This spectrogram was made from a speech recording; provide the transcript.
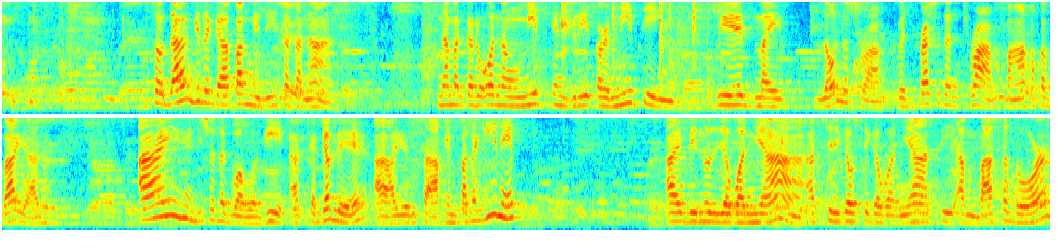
so dahil ginagapang ni Lisa Tanas na magkaroon ng meet and greet or meeting with my Lolo Trump, with President Trump, mga kapabayan, ay hindi siya nagwawagi. At kagabi, ayon sa aking panaginip, ay binulyawan niya at siligaw-sigawan niya si Ambassador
